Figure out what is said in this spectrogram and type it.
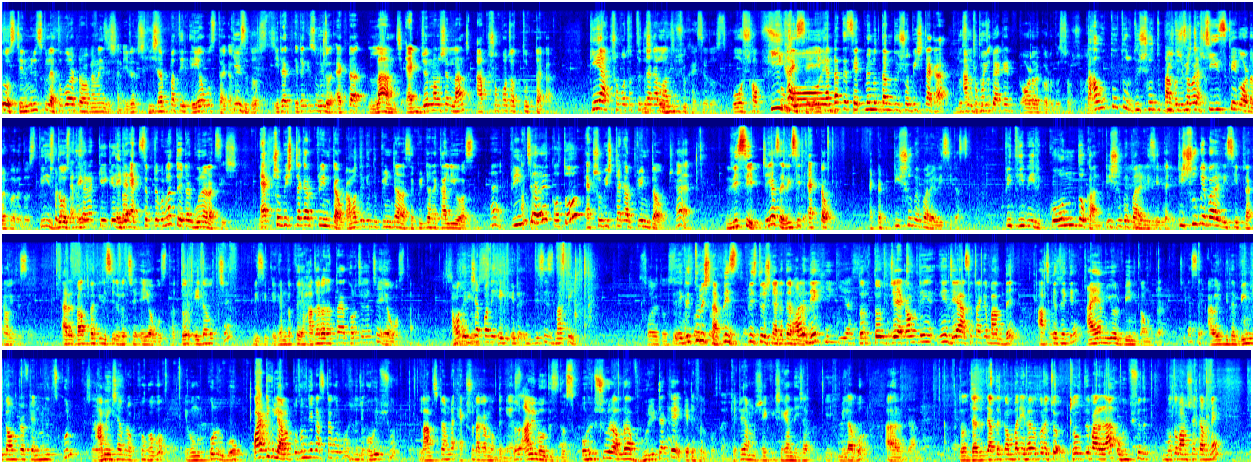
দোস্ত ten minute school এত বড় একটা অর্গানাইজেশন এটার হিসাব পাতির এই অবস্থা কেন? দোস্ত? এটা এটা কিছু একটা লাঞ্চ একজন মানুষের লাঞ্চ আটশো পঁচাত্তর টাকা। কে আটশো পঁচাত্তর টাকা লাঞ্চ খাইছে দোস্ত। ও সব কি খাইছে? এখানটাতে সেট মেনুর দাম দুইশো বিশ টাকা। 875 দুই প্যাকেট অর্ডার করে দোস্ত সব সময়। তাও তো তোর দুইশো চিজ কেক অর্ডার করে দোস্ত। প্লিজ দোস্ত এটা অ্যাকসেপ্টেবল না? তো এটা গুনে রাখছিস। একশো বিশ টাকার প্রিন্ট আউট আমাদের কিন্তু প্রিন্টার আছে প্রিন্টারে কালিও আছে হ্যাঁ? প্রিন্টারে কত? একশো বিশ টাকার প্রিন্ট আউট হ্যাঁ? রিসিট ঠিক আছে? রিসিট একটা একটা টিস্যু পেপারের রিসিট আছে। পৃথিবীর কোন দোকান টিস্যু পেপারের রিসিট টিস্যু পেপারের রিসিট রাখা হইতেছে। আর বাদ বাকি রিসিটের হচ্ছে এই অবস্থা। তো এটা হচ্ছে রিসিট এখানটাতে হাজার হাজার টাকা খরচ হয়ে যাচ্ছে এই অবস্থা। আমাদের হিসাব পাতি এটা দিস ইজ নাথিং এগুলি তুলিস না প্লিজ প্লিজ তুলিস না এটা হবে। দেখি কি তোর তোর যে অ্যাকাউন্টে যে আছে তাকে বাদ দে। আজকে থেকে I am your bean counter ঠিক আছে? I will be the bean counter of ten minute school আমি হিসাব রক্ষক হব এবং পার্টিকুলার আমার প্রথম যে কাজটা করব সেটা হচ্ছে অভিপসুর লাঞ্চটা আমরা একশো টাকার মধ্যে নিয়ে আসব। আমি বলতেছি দোস্ত অভিষুর আমরা ভুড়িটাকে কেটে ফেলব তাই কেটে আমরা সেখান থেকে হিসাব মিলাবো। আর তো যাদের যাদের কোম্পানি এভাবে করে চলতে পারে না অভিপসুদের মতো মানুষের কারণে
